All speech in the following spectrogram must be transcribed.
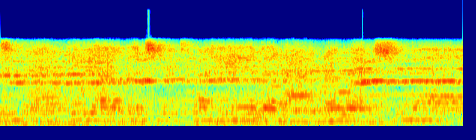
to all the other chicks I know what you are.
